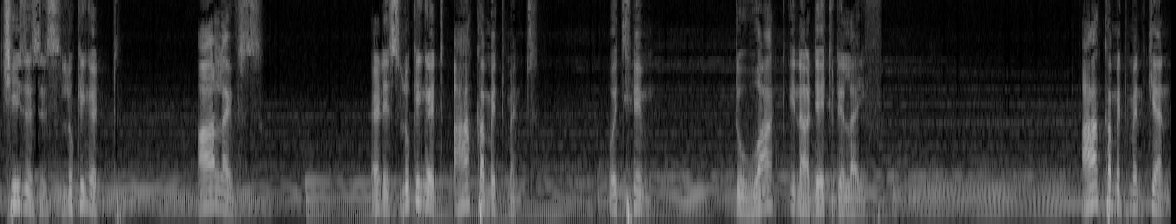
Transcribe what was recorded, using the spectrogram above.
Jesus is looking at our lives and is looking at our commitment with Him to work in our day to day life. Our commitment can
